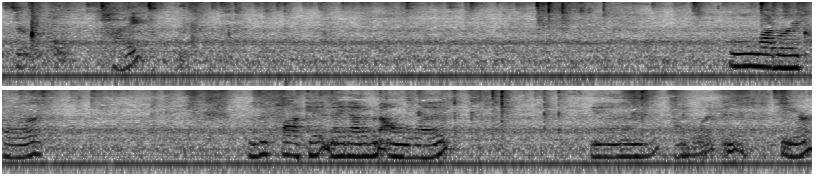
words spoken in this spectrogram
These are a little tight. A little library card. Another pocket made out of an envelope. And envelope in here.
